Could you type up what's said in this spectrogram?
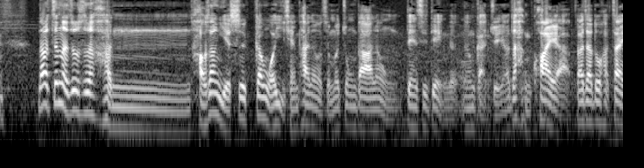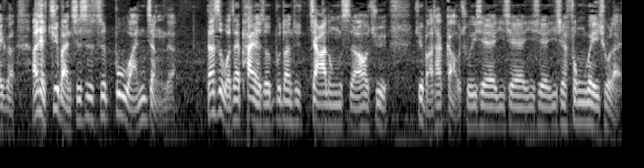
那真的就是很，好像也是跟我以前拍那种什么重大那种电视电影的那种感觉一样，这很快呀、大家都在一个，而且剧本其实是不完整的。但是我在拍的时候不断去加东西，然后去去把它搞出一些一些一些一些风味出来，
